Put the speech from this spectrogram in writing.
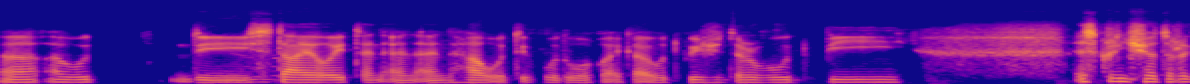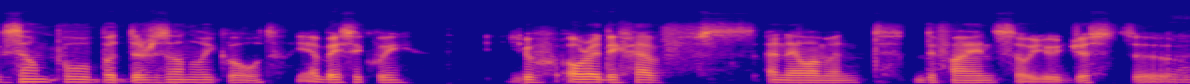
Uh, I would the style it and, and, and how it would look like. I would wish there would be a screenshot or example, but there's only code. Yeah, basically, you already have an element defined, so you just uh,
